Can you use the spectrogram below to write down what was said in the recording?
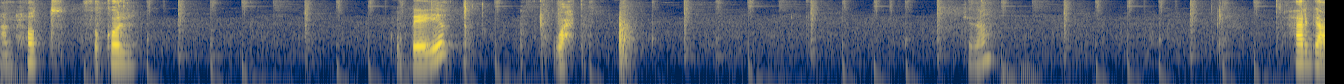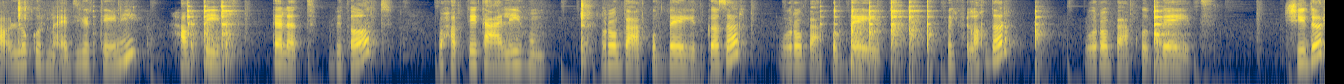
هنحط في كل كوباية واحدة. كده. هرجع أقول لكم المقادير تاني. حطيت ثلاث بيضات وحطيت عليهم ربع كوباية جزر وربع كوباية فلفل أخضر وربع كوباية شيدر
